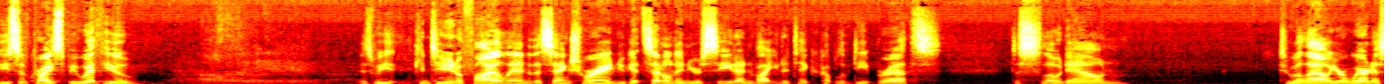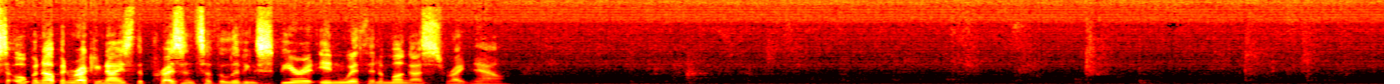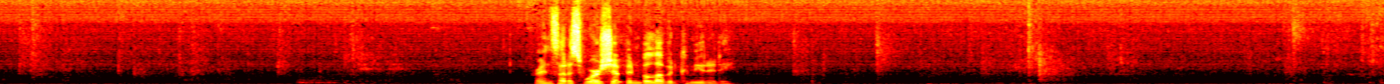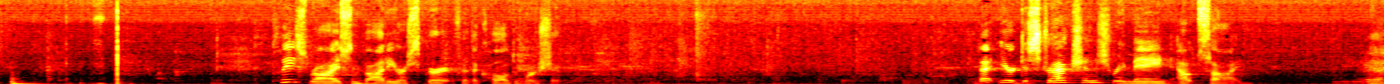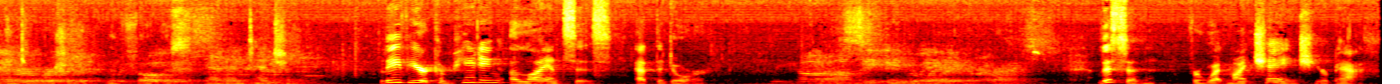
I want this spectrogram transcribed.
peace of Christ be with you. As we continue to file into the sanctuary and you get settled in your seat, I invite you to take a couple of deep breaths, to slow down, to allow your awareness to open up and recognize the presence of the living Spirit in, with, and among us right now. Friends, let us worship in beloved community. Please rise in body or spirit for the call to worship. Let your distractions remain outside. to worship with focus and intention. Leave your competing alliances at the door. Listen for what might change your path.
